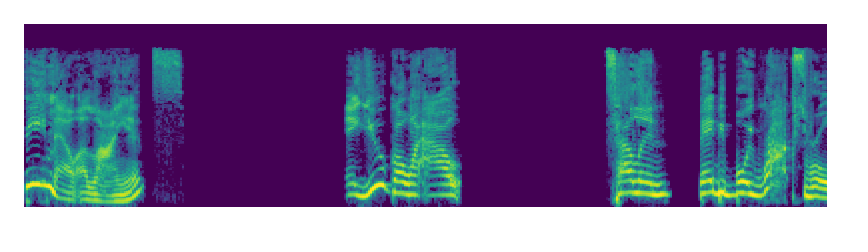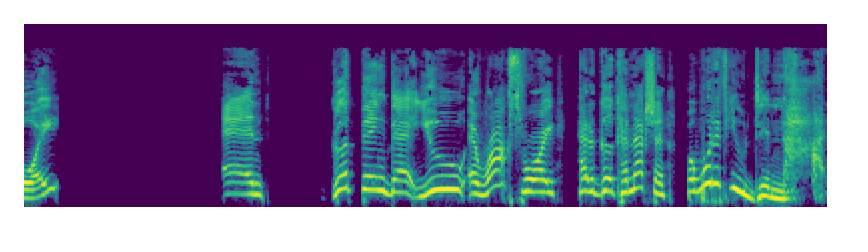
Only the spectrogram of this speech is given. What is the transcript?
female alliance and you going out telling baby boy Rocksroy and good thing that you and Rocksroy had a good connection. But what if you did not?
